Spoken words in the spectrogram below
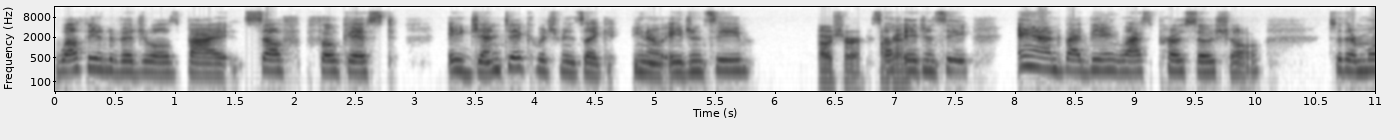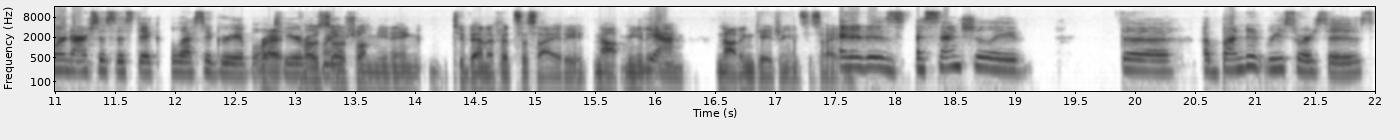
wealthy individuals by self focused, agentic, which means like, you know, agency, oh sure self okay. agency, and by being less pro social. So they're more narcissistic, less agreeable right to your pro-social meaning to benefit society not meaning Yeah. not engaging in society And it is essentially the abundant resources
